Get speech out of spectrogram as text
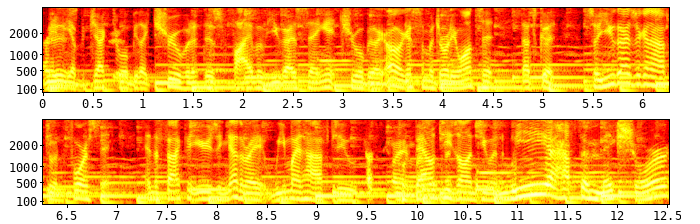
maybe is objector will be like true, but if there's five of you guys saying it, true will be like, oh, I guess the majority wants it. That's good. So you guys are gonna have to enforce it. And the fact that you're using Netherite, we might have to put bounties onto you and We have to make sure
